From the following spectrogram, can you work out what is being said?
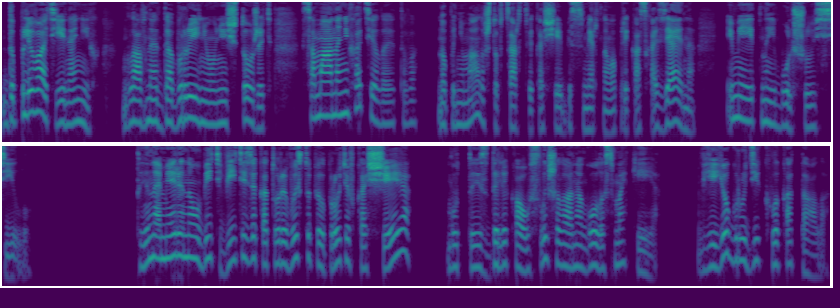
Да плевать ей на них. Главное, Добрыню уничтожить. Сама она не хотела этого но понимала, что в царстве Кощея Бессмертного приказ хозяина имеет наибольшую силу. Ты намерена убить Витязя, который выступил против Кощея? Будто издалека услышала она голос Макея. В ее груди клокотало.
